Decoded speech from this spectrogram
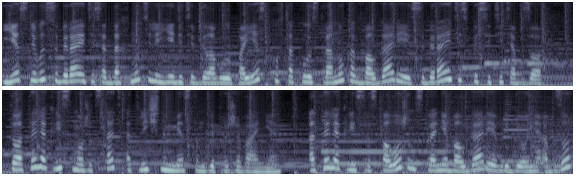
Если вы собираетесь отдохнуть или едете в деловую поездку в такую страну, как Болгария и собираетесь посетить обзор, то отель Акрис может стать отличным местом для проживания. Отель Акрис расположен в стране Болгария в регионе Обзор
